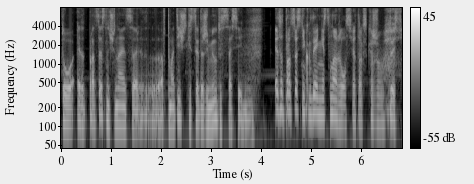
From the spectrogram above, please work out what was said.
то этот процесс начинается э, автоматически с этой же минуты с соседней этот процесс никогда не останавливался, я так скажу. То есть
